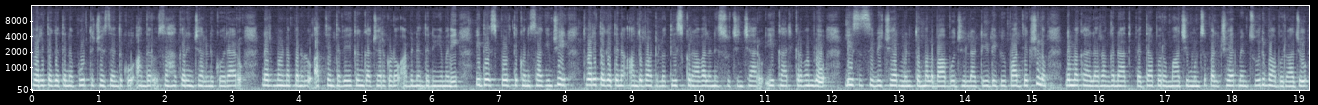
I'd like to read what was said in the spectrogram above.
త్వరితగతిన పూర్తి చేసేందుకు అందరూ సహకరించాలని కోరారు. నిర్మాణ పనులు అత్యంత వేగంగా జరగడం అభినందనీయమని ఇదే స్ఫూర్తి కొనసాగించి త్వరితగతిన అందుబాటులో తీసుకురావాలని సూచించారు. ఈ కార్యక్రమంలో డీసీసీబీ చైర్మన్ తుమ్మల బాబు జిల్లా టీడీపీ ఉపాధ్యక్షులు నిమ్మకాయల రంగనాథ్ పెద్దాపురం మాజీ మున్సిపల్ చైర్మన్ సూరిబాబు రాజు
